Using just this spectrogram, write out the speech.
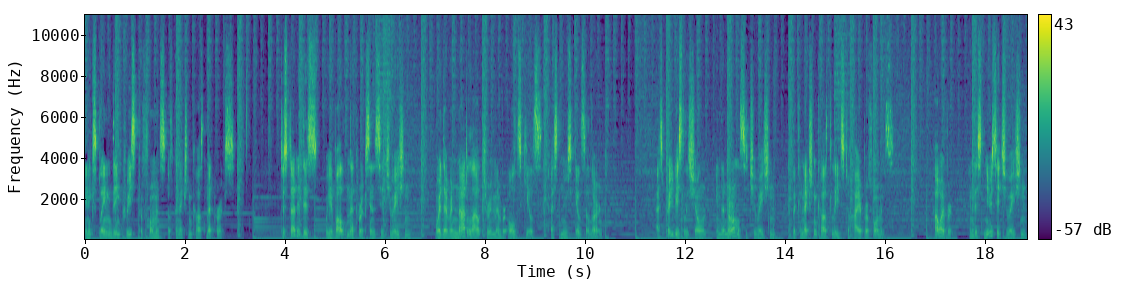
in explaining the increased performance of connection cost networks. To study this, we evolved networks in a situation where they were not allowed to remember old skills as new skills are learned. As previously shown, in the normal situation, the connection cost leads to higher performance. However, in this new situation,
